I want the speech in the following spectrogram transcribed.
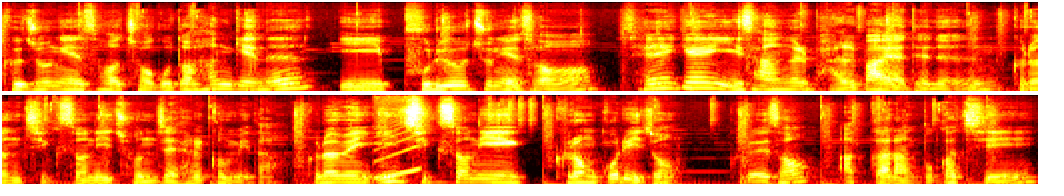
그 중에서 적어도 한 개는 이 부류 중에서 세 개 이상을 밟아야 되는 그런 직선이 존재할 겁니다. 그러면 이 직선이 그런 꼴이죠. 그래서 아까랑 똑같이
